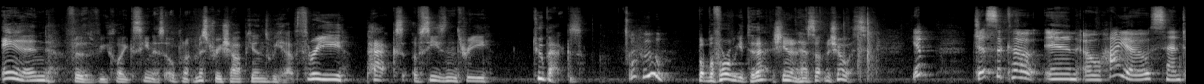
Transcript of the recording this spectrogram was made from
And for those of you who like seen us open up Mystery Shopkins, we have three packs of season three, two packs. Woohoo! But before we get to that, Shannon has something to show us. Jessica in Ohio sent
